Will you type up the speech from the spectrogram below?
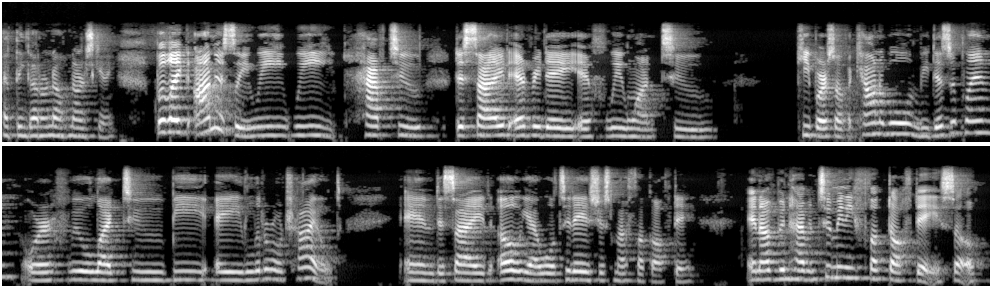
I think I don't know. No, I'm just kidding. But like honestly, we we have to decide every day if we want to keep ourselves accountable and be disciplined, or if we would like to be a literal child and decide, oh yeah, well today is just my fuck off day. And I've been having too many fucked off days, so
